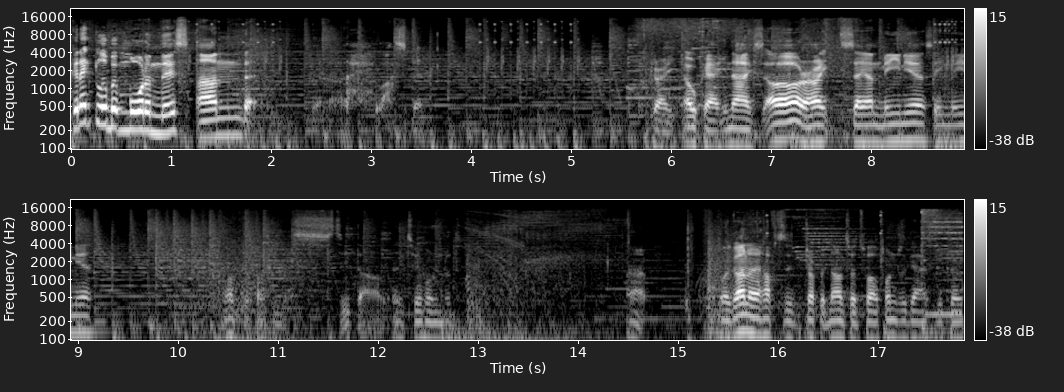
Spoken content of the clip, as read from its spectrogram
Connect a little bit more than this, and... Uh, last spin. Great. Okay, nice. Alright, Saiyan Mania. What the fuck is this? 2,200. Alright. We're gonna have to drop it down to a 1200, guys, because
